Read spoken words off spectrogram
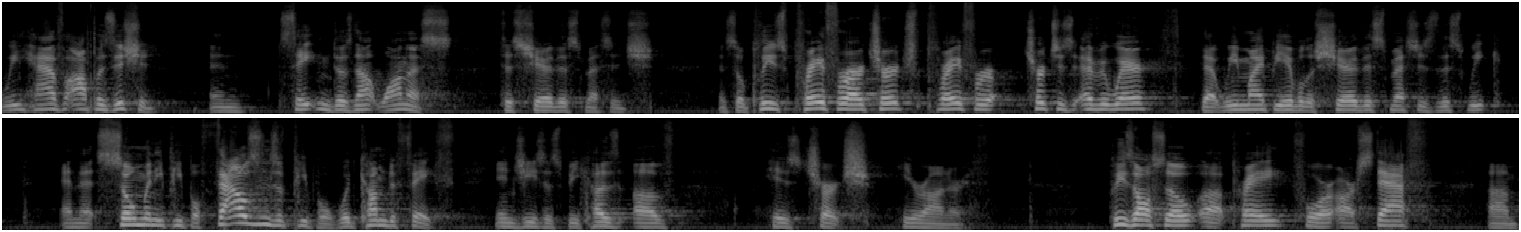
we have opposition, and Satan does not want us to share this message. And so please pray for our church, pray for churches everywhere that we might be able to share this message this week, and that so many people, thousands of people, would come to faith in Jesus because of his church here on earth. Please also uh, pray for our staff. Um,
